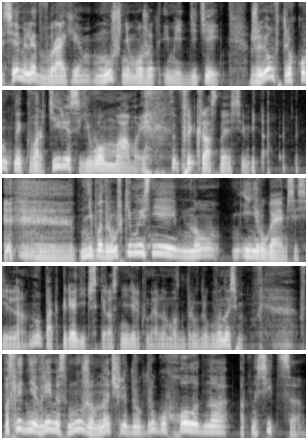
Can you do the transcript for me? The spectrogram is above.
Семь лет в браке, муж не может иметь детей. Живем в трехкомнатной квартире с его мамой. Прекрасная семья. Не подружки мы с ней, но и не ругаемся сильно. Ну так, периодически, раз в недельку, наверное, мозг друг другу выносим. В последнее время с мужем начали друг к другу холодно относиться,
